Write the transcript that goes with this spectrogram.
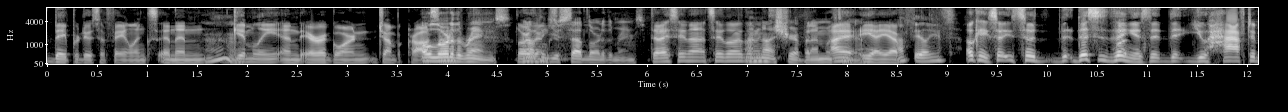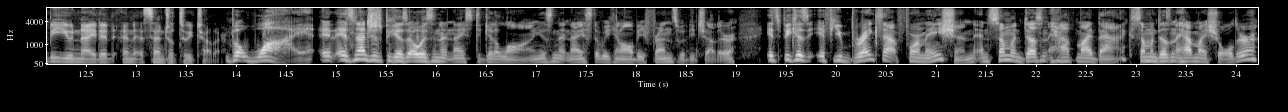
they produce a phalanx, and then hmm. Gimli and Aragorn jump across. Oh, Lord of the Rings. Lord I don't think you said Lord of the Rings. Did I say not say Lord of the I'm Rings? not sure, but I'm with I- you. now. yeah, yeah. I feel you. Okay, so so th- this is the thing is that, that you have to be united and essential to each other. But why? It, it's not just because, oh, isn't it nice to get along? Isn't it nice that we can all be friends with each other? It's because if you break that formation and someone doesn't have my back, someone doesn't have my shoulder,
